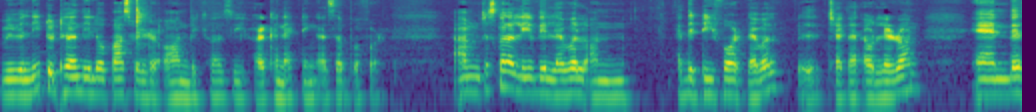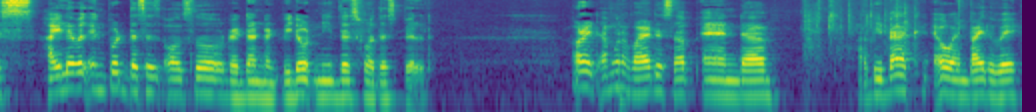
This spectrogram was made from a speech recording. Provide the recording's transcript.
We will need to turn the low pass filter on because we are connecting as a subwoofer I'm just gonna leave the level on at the default level. We'll check that out later on. And this high level input this is also redundant. We don't need this for this build Alright, I'm gonna wire this up and uh, I'll be back. Oh, and by the way,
